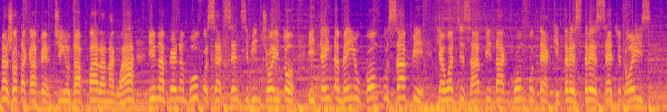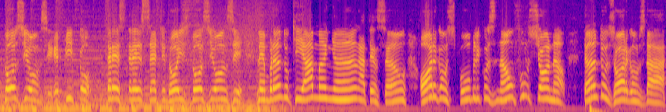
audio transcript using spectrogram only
na JK pertinho da Paranaguá e na Pernambuco 728. E tem também o CompuZap, que é o WhatsApp da Computec 3372 1211. Repito, 3372 1211. Lembrando que amanhã, atenção, órgãos públicos não funcionam. Tanto os órgãos da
